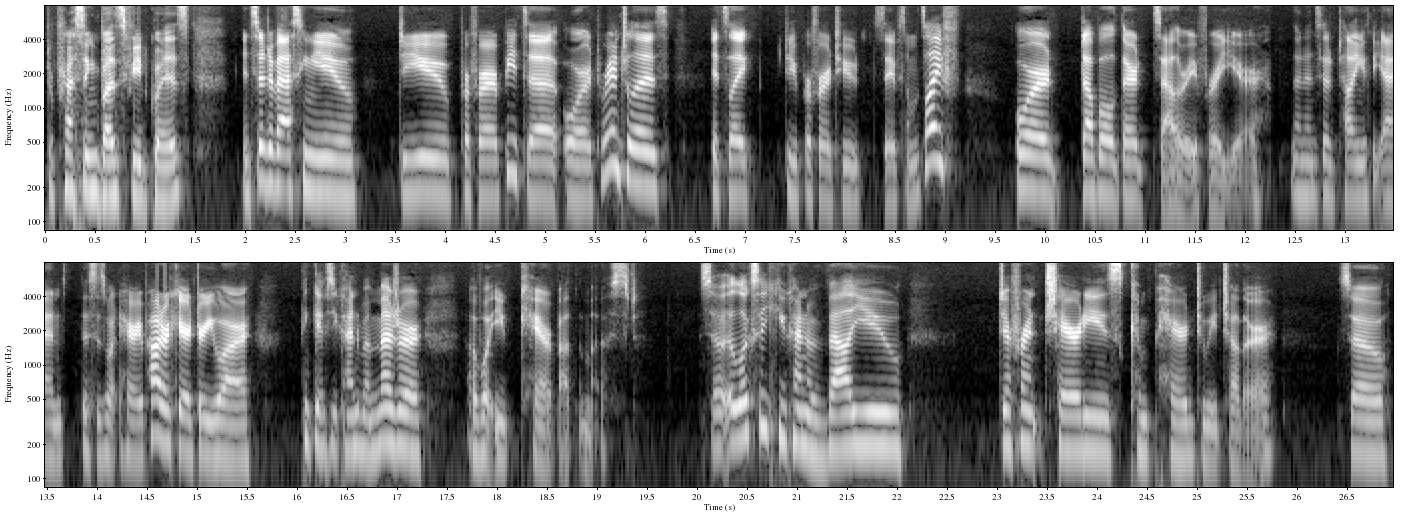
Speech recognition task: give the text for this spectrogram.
depressing BuzzFeed quiz. Instead of asking you, do you prefer pizza or tarantulas? It's like, do you prefer to save someone's life or double their salary for a year? Then instead of telling you at the end, this is what Harry Potter character you are, it gives you kind of a measure of what you care about the most. So it looks like you kind of value different charities compared to each other. So,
